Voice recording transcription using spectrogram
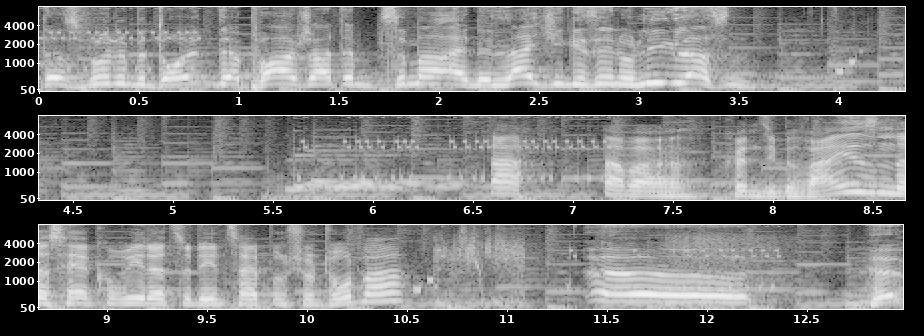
das würde bedeuten, der Page hat im Zimmer eine Leiche gesehen und liegen lassen. Ah, aber können Sie beweisen, dass Herr Corrida zu dem Zeitpunkt schon tot war? Äh, Herr,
